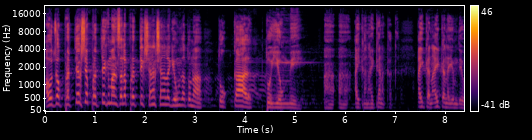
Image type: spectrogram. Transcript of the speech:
अहो जो प्रत्यक्ष प्रत्येक माणसाला प्रत्येक क्षणाक्षणाला घेऊन जातो ना तो काळ तो यम मी. ऐका ना ऐका ना काका ऐका ना ऐका ना यमदेव.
